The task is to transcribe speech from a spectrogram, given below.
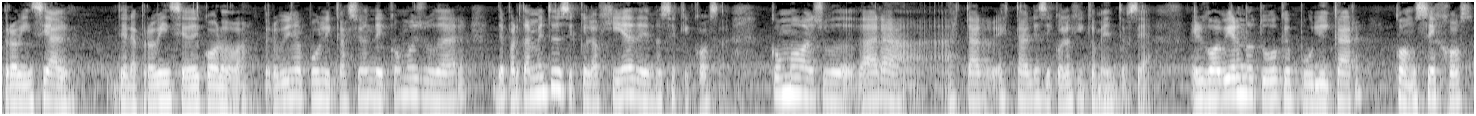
provincial de la provincia de Córdoba, pero vi una publicación de cómo ayudar, departamento de psicología de no sé qué cosa, cómo ayudar a, estar estable psicológicamente. O sea, el gobierno tuvo que publicar consejos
